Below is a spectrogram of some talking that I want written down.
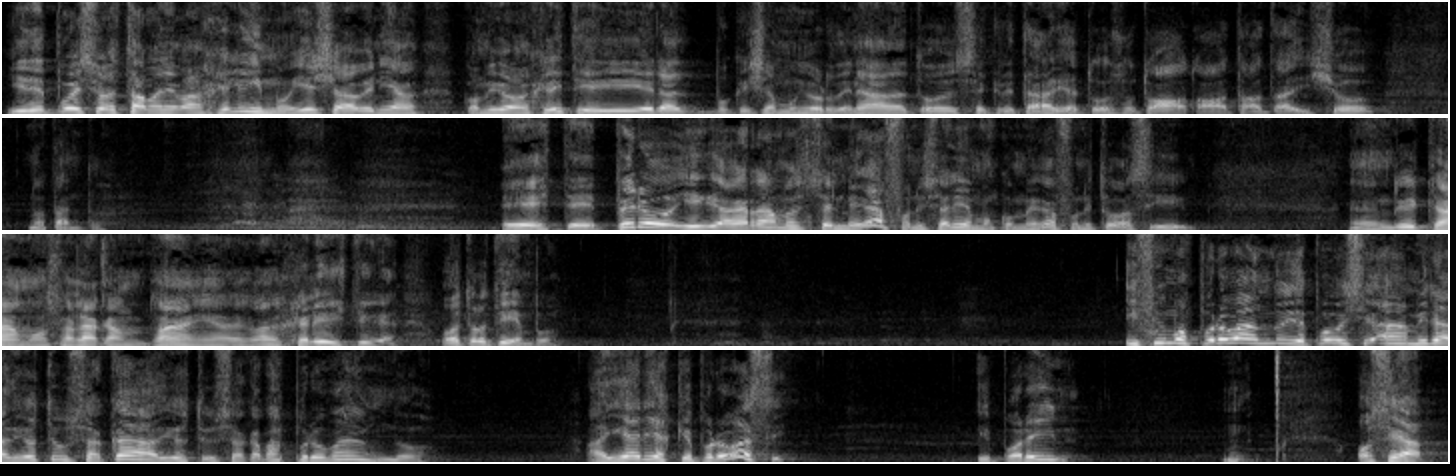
Y después yo estaba en evangelismo y ella venía conmigo evangelista y era, porque ella muy ordenada, todo secretaria, todo eso, y yo no tanto. Este, pero y agarramos el megáfono y salíamos con megáfono y todo así. Invitamos a la campaña evangelística. Otro tiempo. Y fuimos probando y después decía, ah, mira, Dios te usa acá, Dios te usa acá. Vas probando. Hay áreas que probas y, y por ahí... O sea,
